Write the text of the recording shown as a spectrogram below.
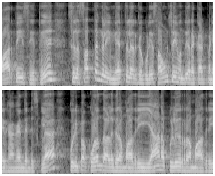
வார்த்தையும் சேர்த்து சில சத்தங்களையும் எர்த்தில் இருக்கக்கூடிய சவுண்ட்ஸையும் வந்து ரெக்கார்ட் பண்ணியிருக்காங்க இந்த டிஸ்கில் குறிப்பாக குழந்தை அழுகிற மாதிரி யானை பிளிடுற மாதிரி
